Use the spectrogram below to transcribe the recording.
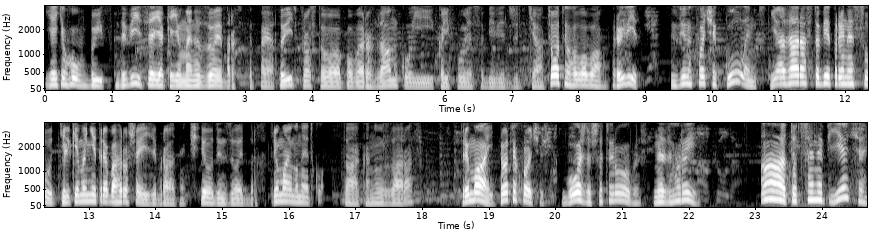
я його вбив. Дивіться, який у мене Зоїдберг тепер. Стоїть просто поверх замку і кайфує собі від життя. Що ти, голова? Привіт. Він хоче кулент? Я зараз тобі принесу, тільки мені треба грошей зібрати. Ще один Зоїдберг. Тримай монетку. Так, а ну зараз. Тримай, що ти хочеш? Боже, що ти робиш? Не згори. А, то це не п'ється?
